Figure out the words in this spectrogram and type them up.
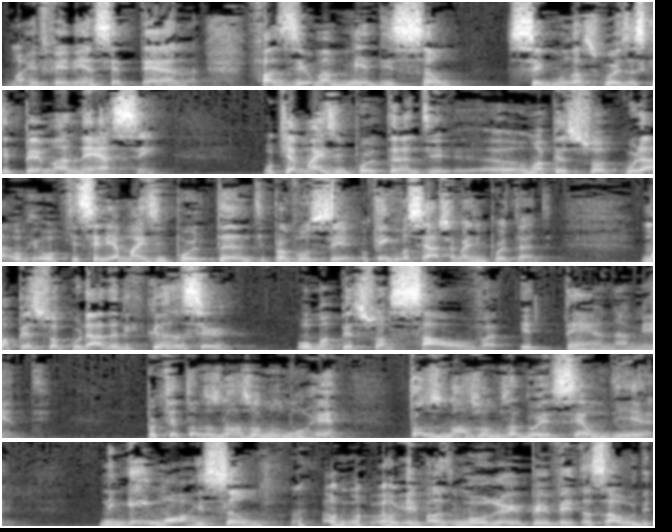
uma referência eterna. Fazer uma medição segundo as coisas que permanecem. O que é mais importante, eh, uma pessoa curada, o que seria mais importante para você? O que você acha mais importante? Uma pessoa curada de câncer ou uma pessoa salva eternamente? Porque todos nós vamos morrer, todos nós vamos adoecer um dia. Ninguém morre são. Alguém fala assim, morreu em perfeita saúde.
